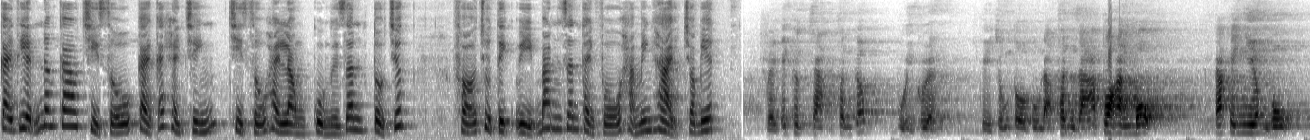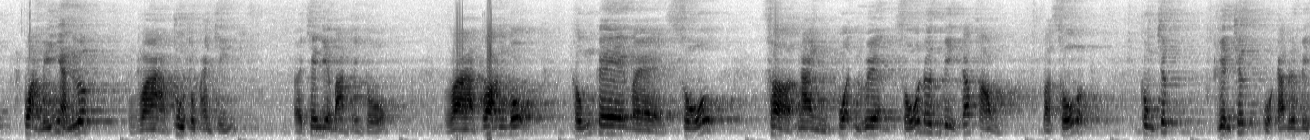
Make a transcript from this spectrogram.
cải thiện nâng cao chỉ số cải cách hành chính, chỉ số hài lòng của người dân tổ chức. Phó Chủ tịch Ủy ban dân thành phố Hà Minh Hải cho biết. Về cái thực trạng phân cấp ủy quyền thì chúng tôi cũng đã phân giá toàn bộ các cái nhiệm vụ quản lý nhà nước và thủ tục hành chính ở trên địa bàn thành phố và toàn bộ thống kê về số sở ngành, quận, huyện, số đơn vị các phòng và số công chức, viên chức của các đơn vị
